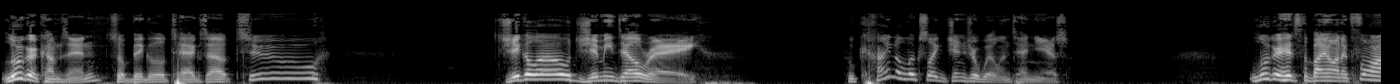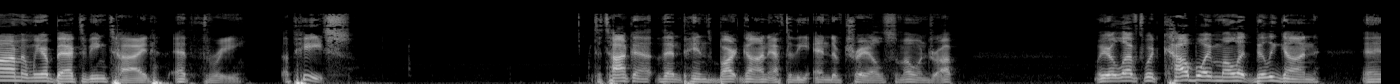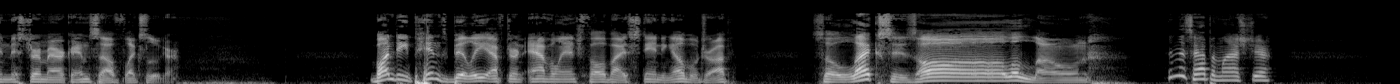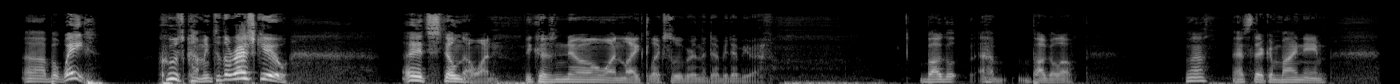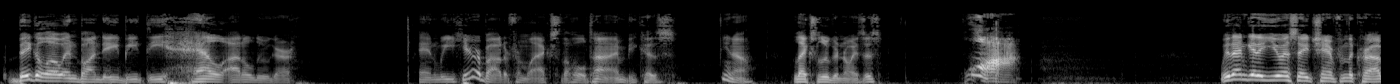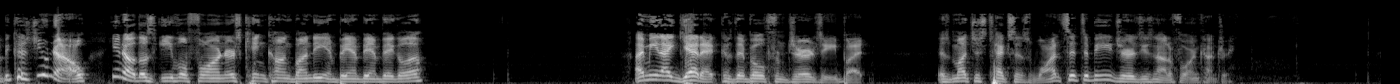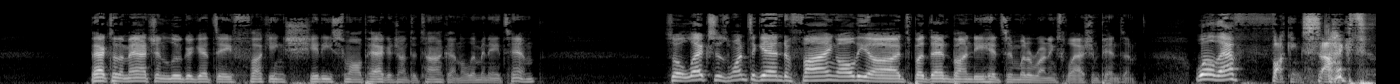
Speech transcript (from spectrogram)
Luger comes in, so Bigelow tags out to Gigolo Jimmy Del Rey, who kind of looks like Ginger Will in 10 years. Luger hits the bionic forearm, and we are back to being tied at three apiece. Tatanka then pins Bart Gunn after the end of Trail's Samoan drop. We are left with Cowboy Mullet Billy Gunn and Mr. America himself, Lex Luger. Bundy pins Billy after an avalanche followed by a standing elbow drop. So Lex is all alone. Didn't this happen last year? Uh, but wait, who's coming to the rescue? It's still no one, because no one liked Lex Luger in the WWF. Bug- uh, Bugalo. Well, that's their combined name. Bigelow and Bundy beat the hell out of Luger. And we hear about it from Lex the whole time because, you know, Lex Luger noises. Wah! We then get a USA chant from the crowd because you know, you know those evil foreigners, King Kong Bundy and Bam Bam Bigelow. I mean, I get it because they're both from Jersey, but as much as Texas wants it to be, Jersey's not a foreign country. Back to the match, and Luger gets a fucking shitty small package on Tatanka and eliminates him. So Lex is once again defying all the odds, but then Bundy hits him with a running splash and pins him. Well, that fucking sucked.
